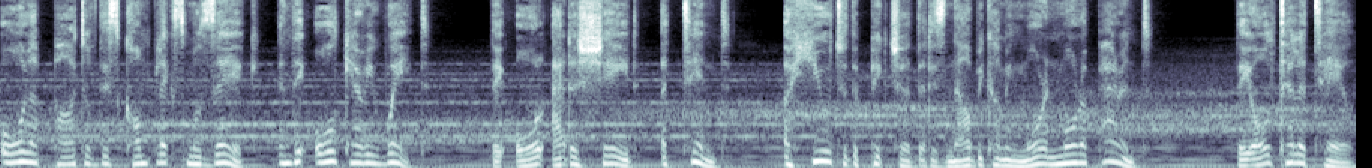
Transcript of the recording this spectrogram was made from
all are part of this complex mosaic and they all carry weight. They all add a shade, a tint, a hue to the picture that is now becoming more and more apparent. They all tell a tale,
